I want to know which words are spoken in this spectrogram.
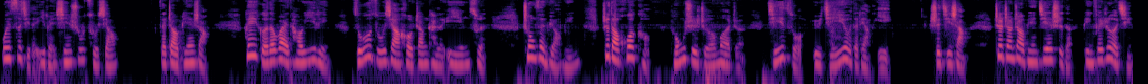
为自己的一本新书促销。在照片上，黑格的外套衣领足足向后张开了一英寸，充分表明这道豁口同时折磨着。极左与极右的两翼。实际上，这张照片揭示的并非热情，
